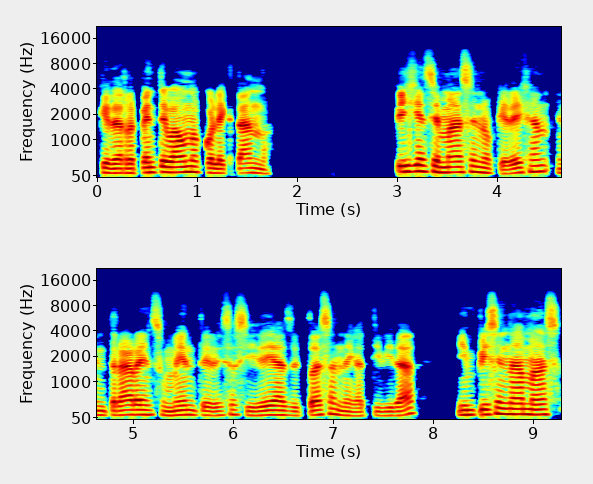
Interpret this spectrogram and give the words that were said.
que de repente va uno colectando. Fíjense más en lo que dejan entrar en su mente de esas ideas, de toda esa negatividad, y empiecen nada más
